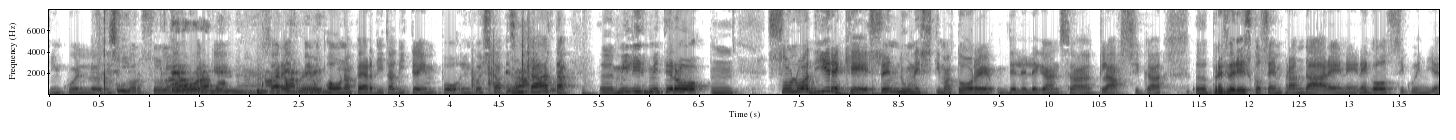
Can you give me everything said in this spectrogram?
in quel Sì, discorso là per ora perché non- non sarebbe un po' una perdita di tempo in questa Esatto. puntata. Eh, mi limiterò mh, solo a dire che, essendo un estimatore dell'eleganza classica, eh, preferisco sempre andare nei negozi, quindi,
